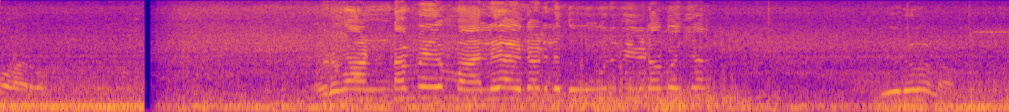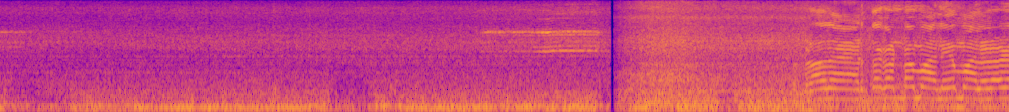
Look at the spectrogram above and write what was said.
പോണായിരുന്നു. ഒരു വണ്ടം മല അതിന്റെ അടിയിൽ ദൂരെ വീടാന്ന് നോക്കിയാൽ വീടുകളുണ്ടോ? നമ്മളാ നേരത്തെ കണ്ട മലയും മലയുടെ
